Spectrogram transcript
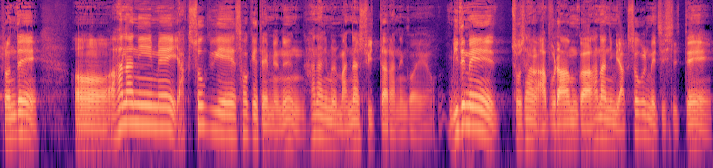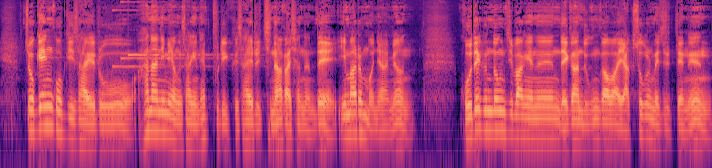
그런데 어, 하나님의 약속 위에 서게 되면은 하나님을 만날 수 있다라는 거예요. 믿음의 조상 아브라함과 하나님 약속을 맺으실 때 쪼갠 고기 사이로 하나님의 형상인 햇불이 그 사이를 지나가셨는데 이 말은 뭐냐면 고대 근동 지방에는 내가 누군가와 약속을 맺을 때는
